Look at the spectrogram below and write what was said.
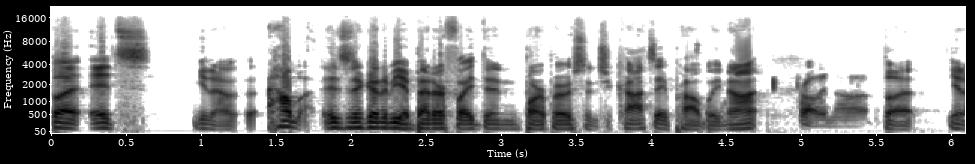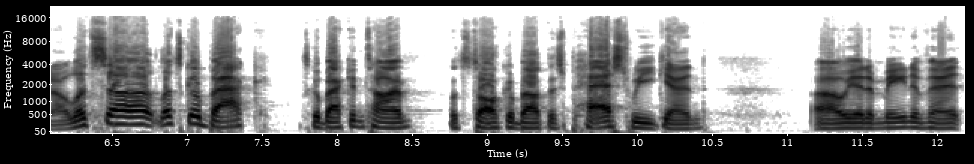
But it's you know how is it going to be a better fight than Barboza and Chikadze? Probably not. probably not. But you know, let's uh let's go back. Let's go back in time. Let's talk about this past weekend. Uh, we had a main event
